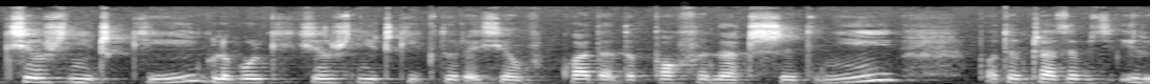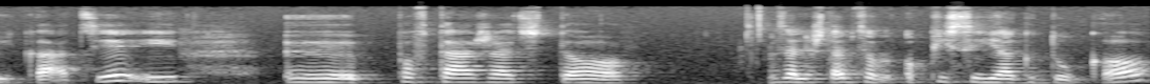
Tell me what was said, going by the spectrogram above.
księżniczki, globulki księżniczki, które się wkłada do pochwy na trzy dni. Potem trzeba zrobić irygację i y, powtarzać to, zależy tam są opisy jak długo,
